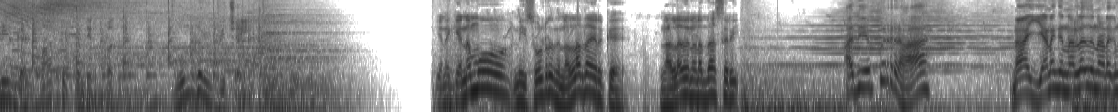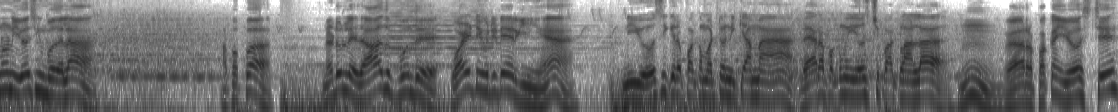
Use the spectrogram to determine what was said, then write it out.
நீங்கள் பார்த்துக் கொண்டிருப்பது உங்கள் விஜய். எனக்கு என்னமோ நீ சொல்றது நல்லா தான் இருக்கு. நல்லது நடந்தா சரி. அது எப்படிரா நான் எனக்கு நல்லது நடக்கணும்னு யோசிக்கும் போதெல்லாம் அப்பப்பா நடுவில் ஏதாவது பூந்து உழட்டி விட்டுட்டே இருக்கீங்க? நீ யோசிக்கிற பக்கம் மட்டும் நிக்காம வேற பக்கமும் யோசிச்சு பார்க்கலாம்ல. ம் வேற பக்கம் யோசிச்சு?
